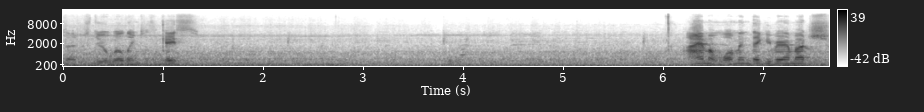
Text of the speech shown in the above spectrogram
So just do a welding just in case. I am a woman, thank you very much.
